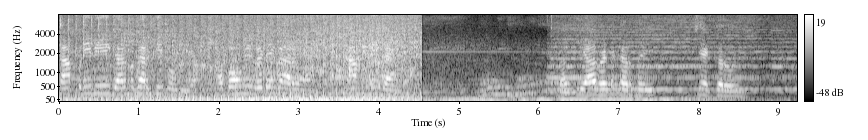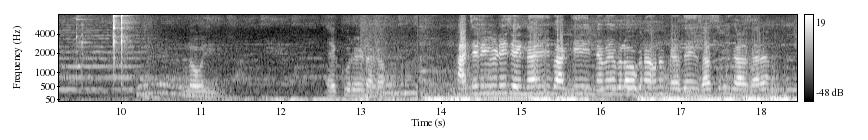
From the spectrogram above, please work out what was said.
ਕੰਪਨੀ ਵੀ ਗਰਮ ਕਰਕੇ ਪਾਉਂਦੀ ਆ। ਆਪਾਂ ਉਵੇਂ ਫਿਟਿੰਗ ਕਰ ਰਹੇ ਹਾਂ ਕੰਪਨੀ ਬੈਂਡ ਬਾਕੀ ਆ ਫਿੱਟ ਕਰਦੇ ਜੀ। ਚੈੱਕ ਕਰੋ ਜੀ। ਲਓ ਜੀ। ਐਕੂਰੇਟ ਆ ਕੰਮ। ਆਪਣਾ ਅੱਜ ਦੀ ਵੀਡੀਓ ਚ ਇੰਨਾ ਹੀ ਬਾਕੀ ਨਵੇਂ ਵਲੌਗ ਨਾਲ ਹੁਣ ਮਿਲਦੇ ਹਾਂ। ਸਤਿ ਸ੍ਰੀ ਅਕਾਲ ਸਾਰਿਆਂ ਨੂੰ।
